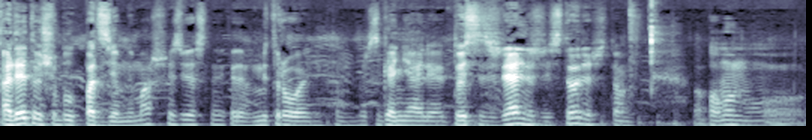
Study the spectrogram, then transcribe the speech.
А до этого еще был подземный марш известный, когда в метро они там разгоняли. То есть это же реально же история, что, по-моему,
